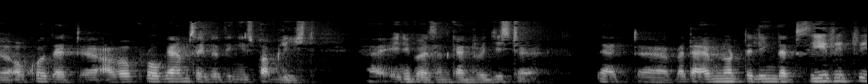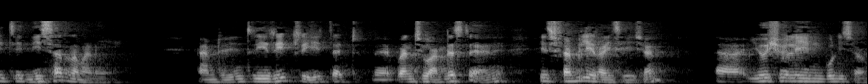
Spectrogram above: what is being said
uh, of course, that uh, our programs, everything is published. Uh, any person can register. That, but I am not telling that three retreats in Nissaranavanaya. I am telling three retreats that once you understand, is familiarization. Usually in Buddhism,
